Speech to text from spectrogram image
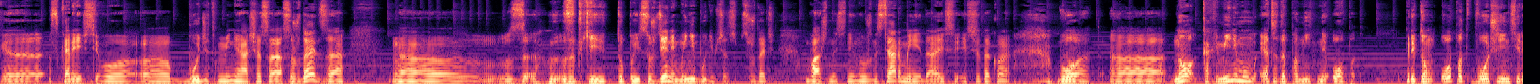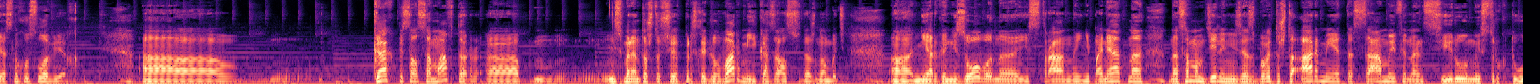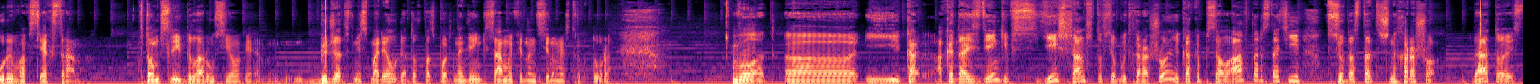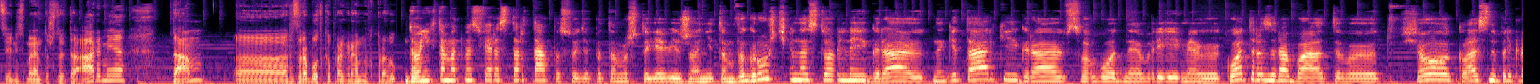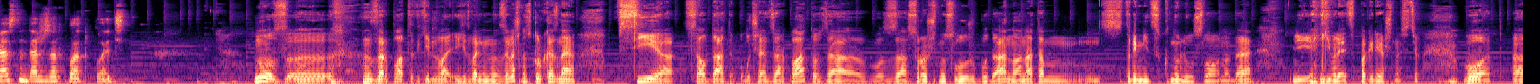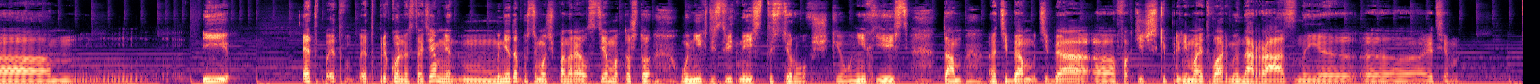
Э, скорее всего, э, будет меня сейчас осуждать за, э, за, за такие тупые суждения. Мы не будем сейчас обсуждать важность, ненужность армии, да, и, и все такое. Вот. Но, как минимум, это дополнительный опыт. Притом опыт в очень интересных условиях. А, как писал сам автор, э, несмотря на то, что все это происходило в армии, и казалось, все должно быть э, неорганизовано и странно и непонятно, на самом деле нельзя забывать то, что армия это самые финансируемые структуры во всех странах. В том числе и в Беларуси, я уверен. Бюджетов не смотрел, готов поспорить на деньги, самая финансируемая структура. Вот. Э, и а когда есть деньги, есть шанс, что все будет хорошо, и как описал автор статьи, все достаточно хорошо. Да, то есть, несмотря на то, что это армия, там разработка программных продуктов. Да, у них там атмосфера стартапа, судя по тому, что я вижу. Они там в игрушечки настольные играют, на гитарке играют в свободное время, код разрабатывают. Все классно, прекрасно, даже зарплату платят. Ну, э, зарплаты едва, едва ли назовешь. Насколько я знаю, все солдаты получают зарплату за, за срочную службу, да, но она там стремится к нулю, условно, да, и является погрешностью. Вот. И это, это, это прикольная статья. Мне, мне, допустим, очень понравилась тема, то, что у них действительно есть тестировщики, у них есть там э, тебя, тебя э, фактически принимают в армию на разные э, эти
